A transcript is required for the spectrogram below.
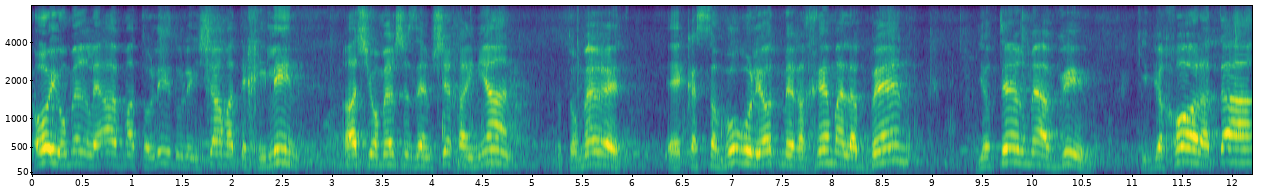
אוי אומר לאב מה תוליד ולאישה מה תחילין, רש"י אומר שזה המשך העניין, זאת אומרת אה, כסבור הוא להיות מרחם על הבן יותר מאביו. כביכול אתה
